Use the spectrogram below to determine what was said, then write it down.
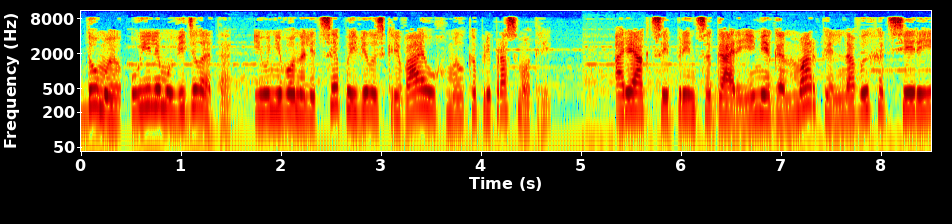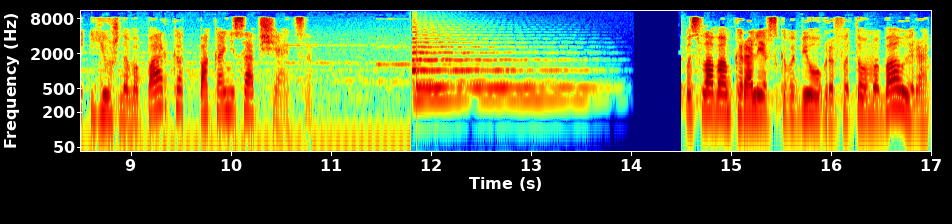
Думаю, Уильям увидел это, и у него на лице появилась кривая ухмылка при просмотре. О реакции принца Гарри и Меган Маркель на выход серии «Южного парка» пока не сообщается. По словам королевского биографа Тома Бауэра,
